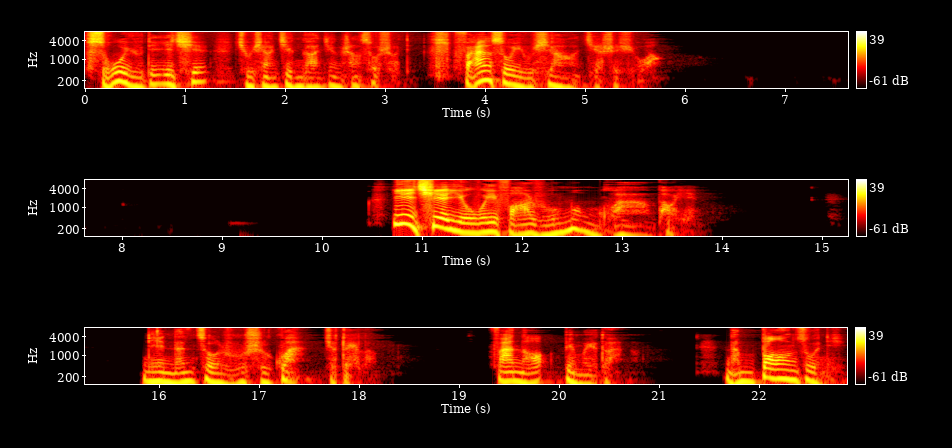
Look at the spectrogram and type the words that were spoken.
所有的一切，就像《金刚经》上所说的：“凡所有相，皆是虚妄。”一切有为法，如梦幻泡影。你能做如是观。就对了，烦恼并没有断，能帮助你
